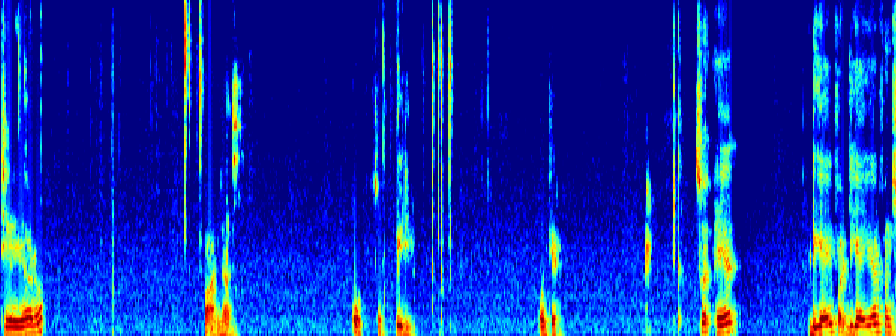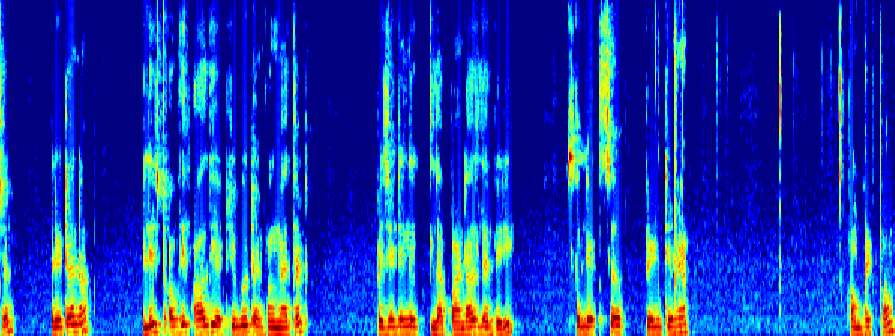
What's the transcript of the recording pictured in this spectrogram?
Tier of pandas. Oh so pd okay. So here di for dir function return a list of the all the attribute and method present in the pandas library. So let's uh, print in a compact form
